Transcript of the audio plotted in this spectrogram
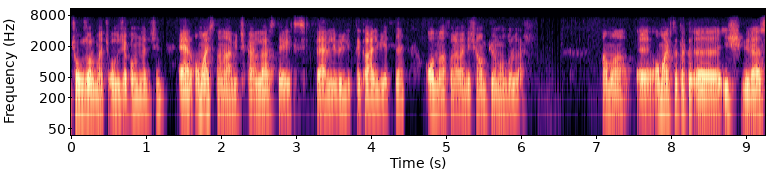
çok zor maç olacak onlar için. Eğer o maçtan abi çıkarlarsa eksiklerle birlikte galibiyetle ondan sonra bence şampiyon olurlar. Ama e, o maçta takı, e, iş biraz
